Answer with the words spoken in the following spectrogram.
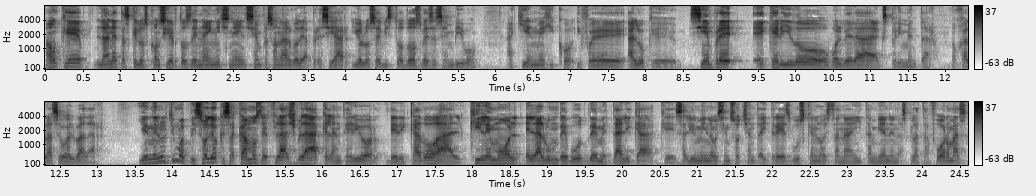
Aunque la neta es que los conciertos de Nine Inch Nails siempre son algo de apreciar. Yo los he visto dos veces en vivo aquí en México y fue algo que siempre he querido volver a experimentar. Ojalá se vuelva a dar. Y en el último episodio que sacamos de Flash Black, el anterior, dedicado al Kill Em All, el álbum debut de Metallica que salió en 1983, búsquenlo, están ahí también en las plataformas.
